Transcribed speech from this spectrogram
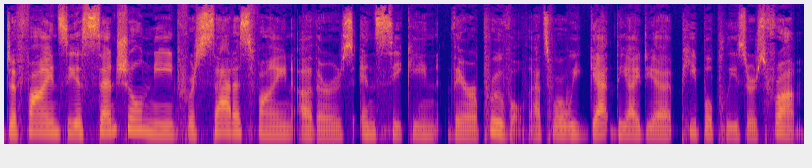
defines the essential need for satisfying others and seeking their approval. That's where we get the idea people pleasers from.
